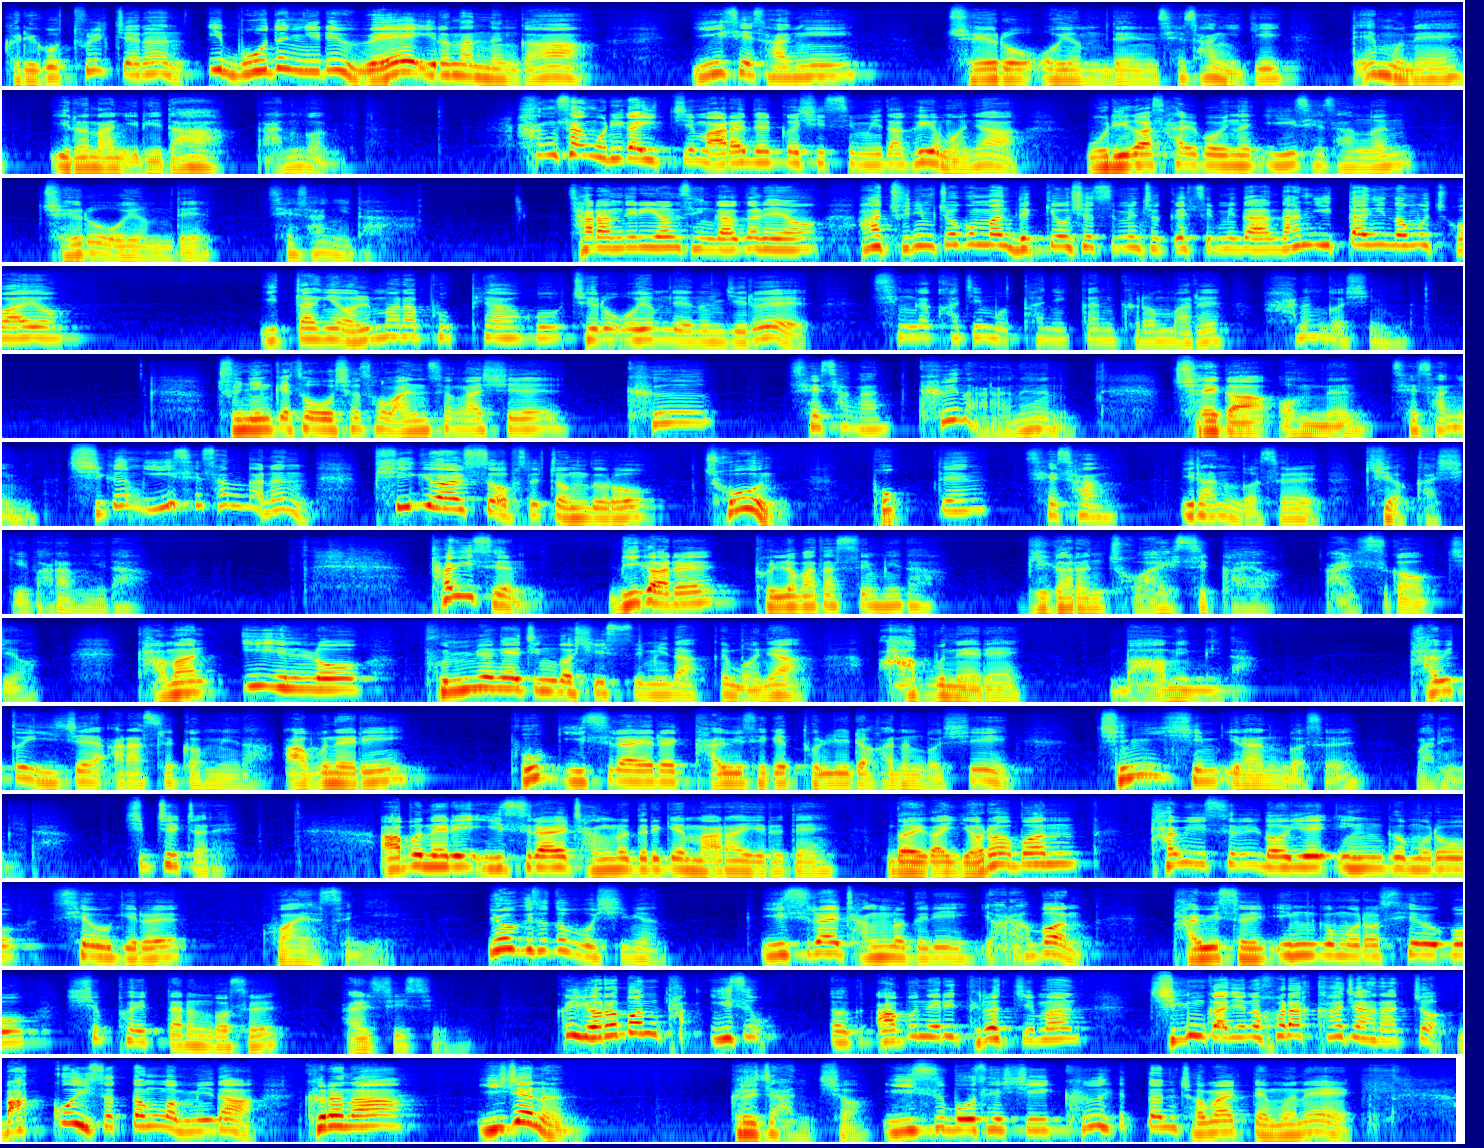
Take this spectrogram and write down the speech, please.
그리고 둘째는 이 모든 일이 왜 일어났는가? 이 세상이 죄로 오염된 세상이기 때문에 일어난 일이다라는 겁니다. 항상 우리가 잊지 말아야 될 것이 있습니다. 그게 뭐냐? 우리가 살고 있는 이 세상은 죄로 오염된 세상이다. 사람들이 이런 생각을 해요. 아, 주님 조금만 늦게 오셨으면 좋겠습니다. 난 이 땅이 너무 좋아요. 이 땅이 얼마나 부패하고 죄로 오염되는지를 생각하지 못하니까 그런 말을 하는 것입니다. 주님께서 오셔서 완성하실 그 세상은 그 나라는 죄가 없는 세상입니다. 지금 이 세상과는 비교할 수 없을 정도로 좋은 복된 세상이라는 것을 기억하시기 바랍니다. 다윗은 미갈을 돌려받았습니다. 미갈은 좋아했을까요? 알 수가 없지요. 다만 이 일로 분명해진 것이 있습니다. 그 뭐냐? 아브넬의 마음입니다. 다윗도 이제 알았을 겁니다. 아브넬이 북이스라엘을 다윗에게 돌리려 하는 것이 진심이라는 것을 말입니다. 17절에 아브넬이 이스라엘 장로들에게 말하 이르되 너희가 여러 번 다윗을 너희의 임금으로 세우기를 구하였으니 여기서도 보시면 이스라엘 장로들이 여러 번 다윗을 임금으로 세우고 싶어 했다는 것을 알 수 있습니다. 그 여러 번 다- 이스, 어, 아브넬이 들었지만 지금까지는 허락하지 않았죠. 막고 있었던 겁니다. 그러나 이제는 그러지 않죠. 이스보셋이 그 했던 저 말 때문에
